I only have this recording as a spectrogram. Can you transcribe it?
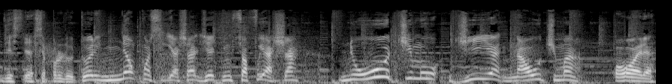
desse, dessa produtora, e não consegui achar de jeito nenhum, só fui achar no último dia, na última hora.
